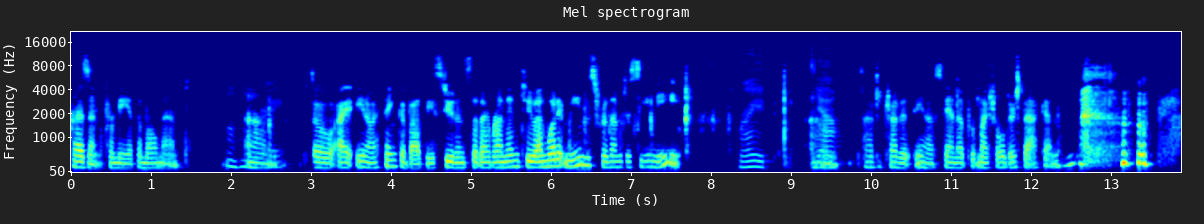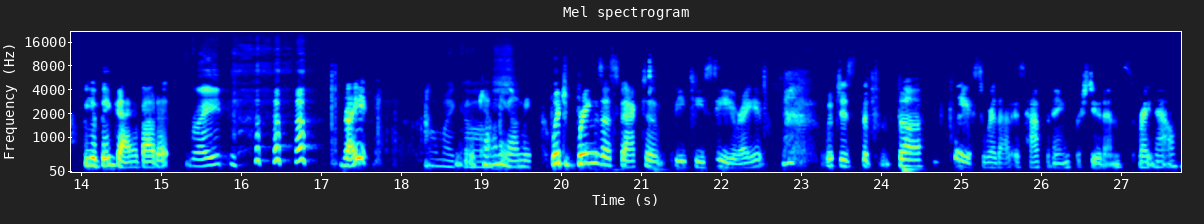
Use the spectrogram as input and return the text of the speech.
present for me at the moment Mhm. um, right so I, you know, I think about these students that I run into and what it means for them to see me. Right. Um, Yeah. So I have to try to, you know, stand up, put my shoulders back, and be a big guy about it. Right. Right? Oh my They're counting on me. Which brings us back to BTC, right? Which is the the place where that is happening for students right now.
